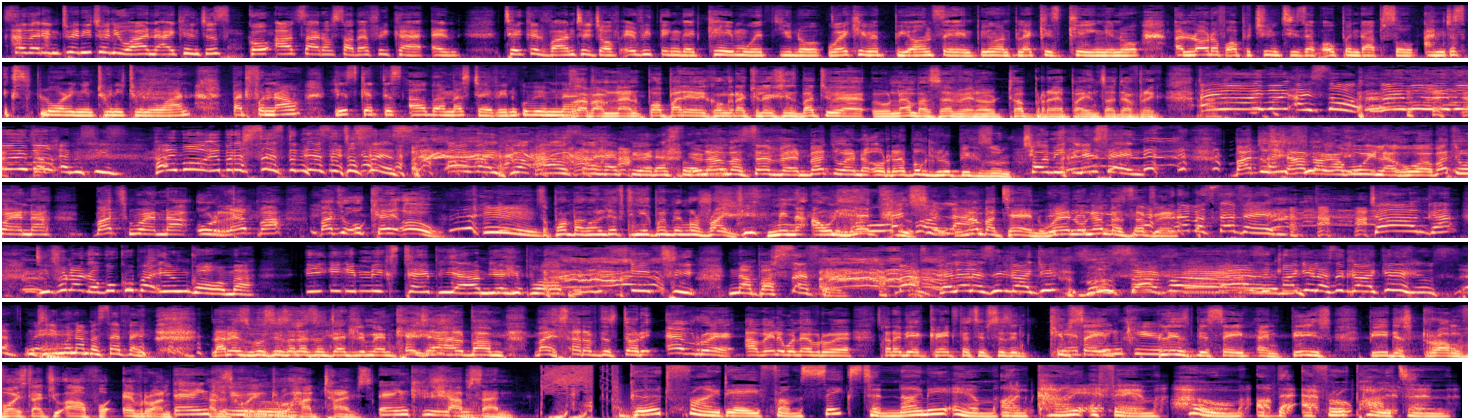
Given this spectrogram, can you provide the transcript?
so that in 2021 I can just go outside of South Africa and take advantage of everything that came with, you know, working with Beyonce and being on Black is King. You know, a lot of opportunities have opened up. So I'm just exploring in 2021. But for now, let's get this album. Must have in kube mnandi. Zaba mnandi. Popale, eh, congratulations. But you uh, are you're number seven or top rapper in South Africa. Ayo, ayo, I saw. Ayo, ayo, ayo. Top MCs. Ayo, but a sis, the yes, to sis. Oh my God, I was so happy when I saw You're that. number seven. But when o rap ukudlula Big Zulu. Chomi, listen. bathi ushava kabuyila kuwe bathi wena bathi wena urapper bathi u-ko sokuhamba ngo-left ngikubambe ngo-right mina i will hurt you Wethola. number 10 wena unumber 7 number seven jonga ndifuna nokukhupha ingoma i- i- i-mixtape yami ye-hip hop ithi number seven. Baziphelele zingaki? Bazixakile zingaki? Ndim unumber seven. That is ladies and gentlemen. Catch album my side of the story everywhere. Available everywhere. It's going to be a great festive season. Keep Yeah, safe. thank you. please be safe and please be the strong voice that you are for everyone Thank that is you. going through hard times. Thank you. sharp son Good Friday from 6 to 9 a.m. on Kaya FM, home of the Afropolitan.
